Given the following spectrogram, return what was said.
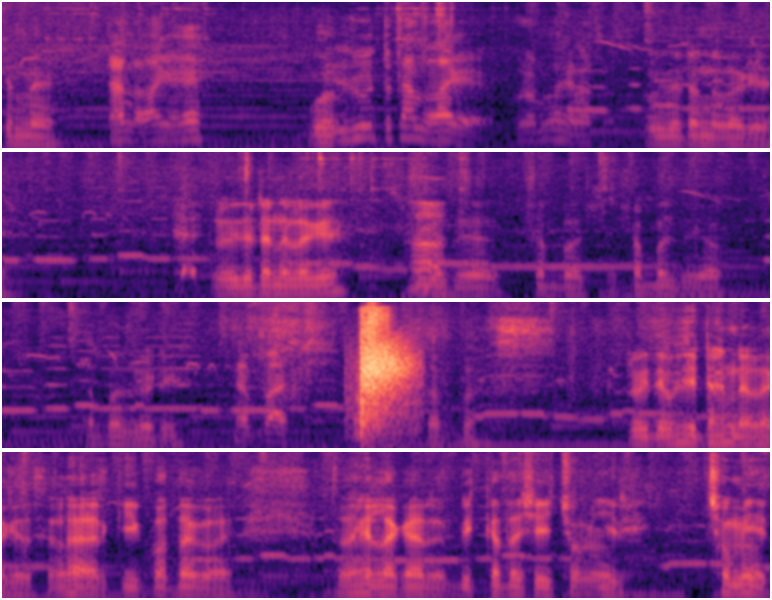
কেমনে? ঠান্ডা লাগে। রোদ তো ঠান্ডা লাগে। গরম লাগে না রোদে ঠান্ডা লাগে। রোদে ঠান্ডা লাগে? ঠিক হ্যাঁ। আছে সাব্বাস। সাব্বাস দিয়ে সাব্বাস বেটি। সাব্বাস। সাব্বাস। রোদে বেশি ঠান্ডা লাগে আর কি কথা কয়? তো এলাকার বিখ্যাত সেই ছমির ছমির,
